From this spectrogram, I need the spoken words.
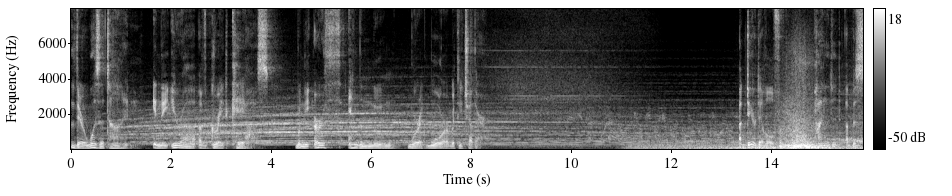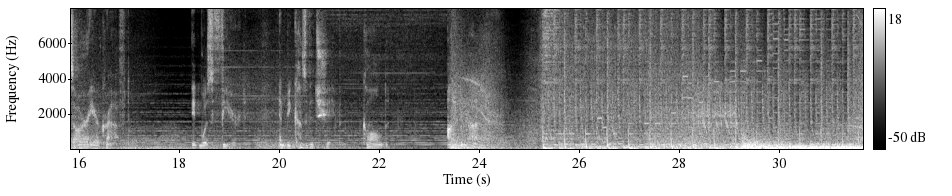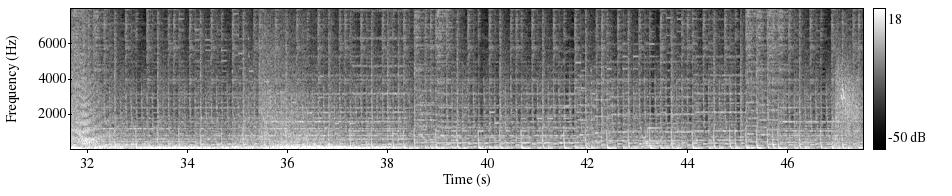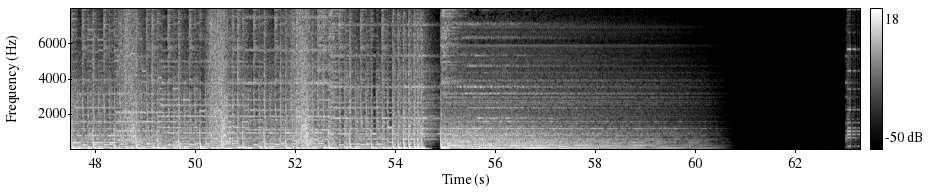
There was a time in the era of great chaos when the earth and the moon were at war with each other. A daredevil from the moon piloted a bizarre aircraft. It was feared, and because of its shape, called Einhänder. You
